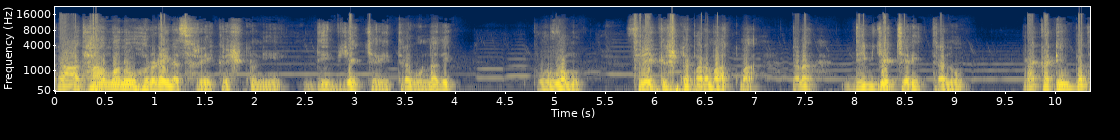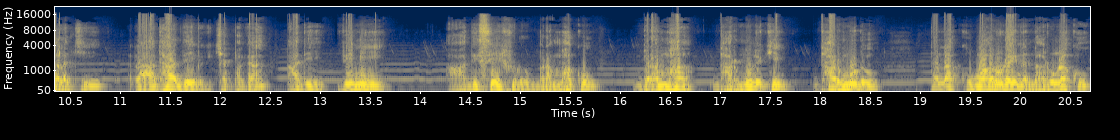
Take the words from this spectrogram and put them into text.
రాధా మనోహరుడైన శ్రీకృష్ణుని దివ్య చరిత్ర ఉన్నది. పూర్వము శ్రీకృష్ణ పరమాత్మ తన దివ్య చరిత్రను ప్రకటింపదలచి రాధాదేవికి చెప్పగా అది విని ఆదిశేషుడు బ్రహ్మకు బ్రహ్మ ధర్మునికి ధర్ముడు తన కుమారుడైన నరులకు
